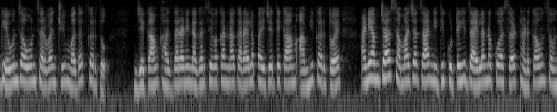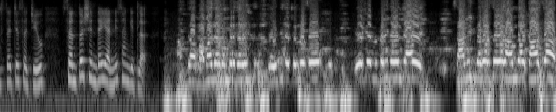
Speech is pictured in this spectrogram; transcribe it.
घेऊन जाऊन सर्वांची मदत करतो. जे काम खासदार आणि नगरसेवकांना करायला पाहिजे ते काम आम्ही करतोय आणि आमच्या समाजाचा निधी कुठेही जायला नको असं ठणकावून संस्थेचे सचिव संतोष शिंदे यांनी सांगितलं. आमच्या बाबासाहेब आंबेडकर जयंतीच्या जल्लोषे हे जे नूतनीकरण जे आहे स्थानिक नगरसेवक आमदार खासदार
